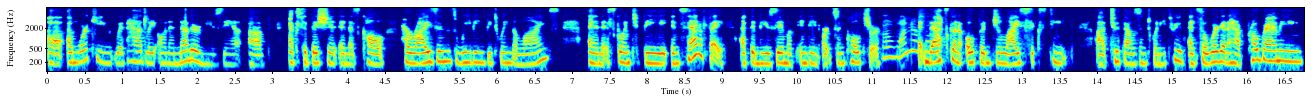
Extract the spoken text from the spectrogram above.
uh, I'm working with Hadley on another museum uh, exhibition, and it's called Horizons Weaving Between the Lines. And it's going to be in Santa Fe at the Museum of Indian Arts and Culture. Oh, wonderful. And that's going to open July 16th uh, 2023. And so we're going to have programming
